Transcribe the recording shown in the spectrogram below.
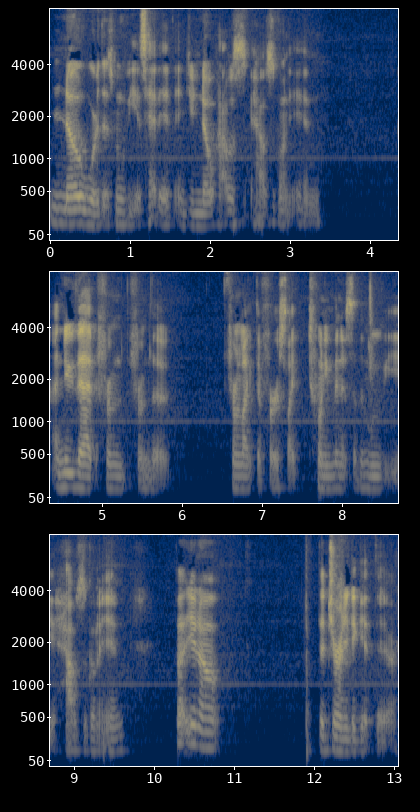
know where this movie is headed, and you know how it's, how it's going to end. I knew that from from the from like the first like 20 minutes of the movie, how's it going to end. But you know, the journey to get there,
